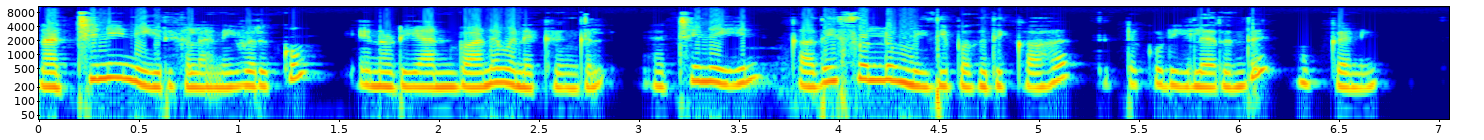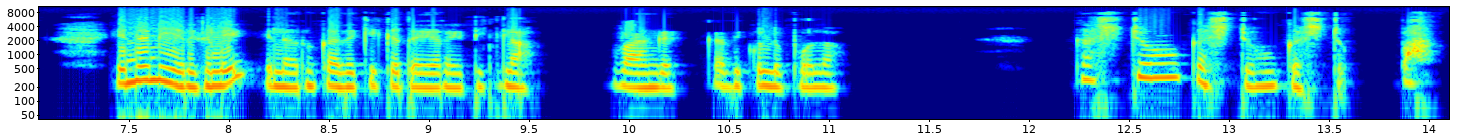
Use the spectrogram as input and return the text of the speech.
நற்றினி நேர்கள் அனைவருக்கும் என்னுடைய அன்பான வணக்கங்கள். நற்றினியின் கதை சொல்லும் நீதி பகுதிக்காக திட்டக்குடியிலிருந்து முக்கணி. என்ன நேர்களே எல்லாரும் கதை கேட்க தயாராயிட்டீங்களா? வாங்க கதைக்குள்ள போலாம். கஷ்டம் கஷ்டம் கஷ்டம். பா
